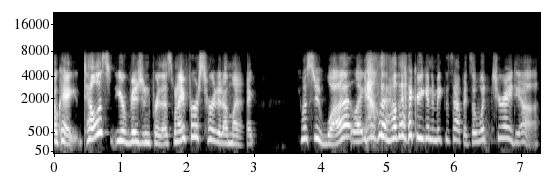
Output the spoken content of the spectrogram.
Okay, tell us your vision for this. When I first heard it, I'm like, he wants to do what? Like, how the, how the heck are you going to make this happen? So, what's your idea?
